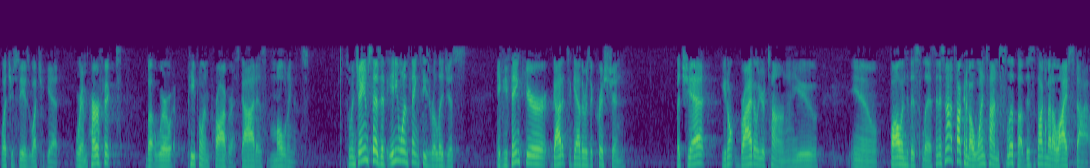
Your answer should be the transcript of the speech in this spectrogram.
What you see is what you get. We're imperfect, but we're people in progress. God is molding us. So when James says, if anyone thinks he's religious, if you think you're got it together as a Christian, but yet you don't bridle your tongue, you, you know, fall into this list. And it's not talking about one time slip up. This is talking about a lifestyle.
